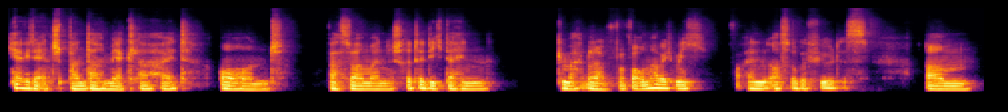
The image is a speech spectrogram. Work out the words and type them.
ja, wieder entspannter, mehr Klarheit. Und was waren meine Schritte, die ich dahin gemacht oder warum habe ich mich vor allem auch so gefühlt, ist ähm,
